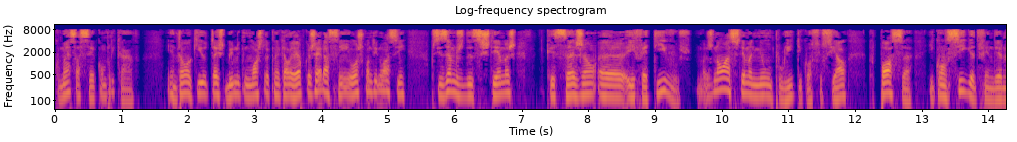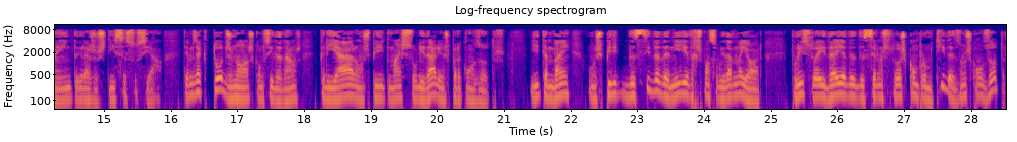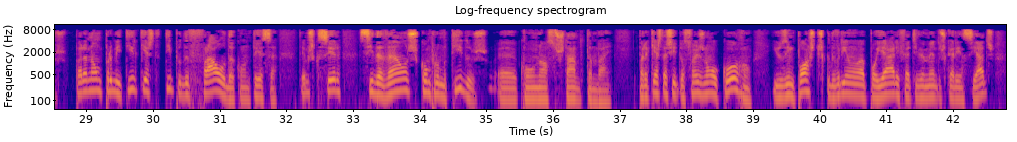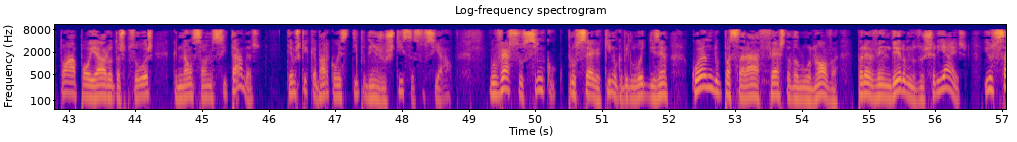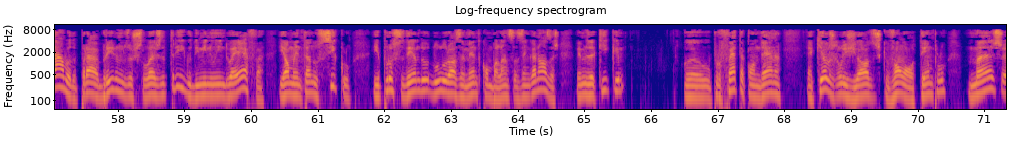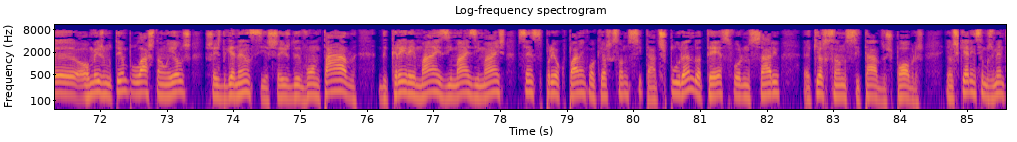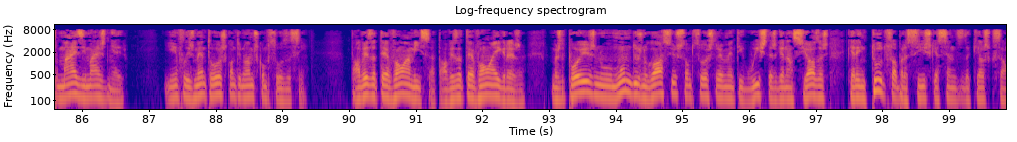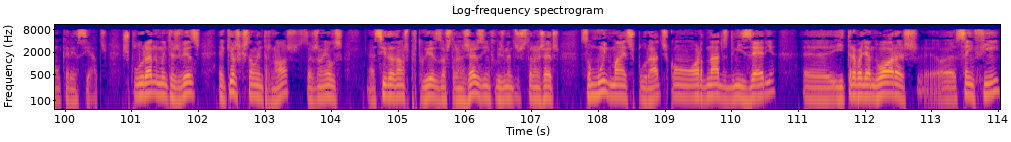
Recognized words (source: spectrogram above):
começa a ser complicado. Então aqui o texto bíblico mostra que naquela época já era assim e hoje continua assim. Precisamos de sistemas que sejam uh, efetivos, mas não há sistema nenhum político ou social que possa e consiga defender na íntegra a justiça social. Temos é que todos nós, como cidadãos, criar um espírito mais solidário uns para com os outros e também um espírito de cidadania e de responsabilidade maior. Por isso a ideia de, de, sermos pessoas comprometidas uns com os outros, para não permitir que este tipo de fraude aconteça. Temos que ser cidadãos comprometidos eh, com o nosso Estado também, para que estas situações não ocorram e os impostos que deveriam apoiar efetivamente os carenciados estão a apoiar outras pessoas que não são necessitadas. Temos que acabar com esse tipo de injustiça social. O verso 5 prossegue aqui no capítulo 8 dizendo Quando passará a festa da lua nova para vendermos os cereais? E o sábado para abrirmos os celeiros de trigo, diminuindo a efa e aumentando o ciclo e procedendo dolorosamente com balanças enganosas? Vemos aqui que o profeta condena aqueles religiosos que vão ao templo, mas uh, ao mesmo tempo lá estão eles cheios de ganâncias, cheios de vontade de quererem mais e mais e mais, sem se preocuparem com aqueles que são necessitados, explorando até, se for necessário, aqueles que são necessitados, os pobres. Eles querem simplesmente mais e mais dinheiro. E infelizmente hoje continuamos com pessoas assim. Talvez até vão à missa, talvez até vão à igreja. Mas depois, no mundo dos negócios, são pessoas extremamente egoístas, gananciosas, querem tudo só para si, esquecendo-se daqueles que são carenciados. Explorando muitas vezes aqueles que estão entre nós, sejam eles eh, cidadãos portugueses ou estrangeiros, e infelizmente os estrangeiros são muito mais explorados, com ordenados de miséria, uh, e trabalhando horas uh, sem fim,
